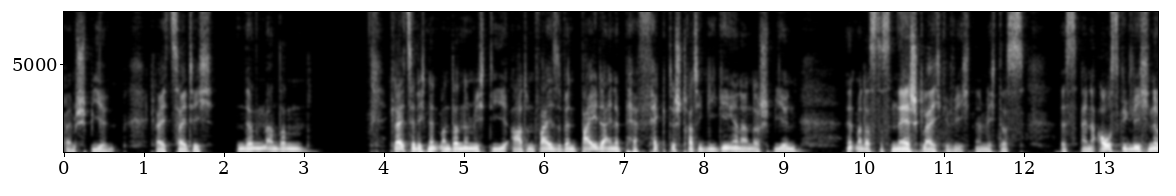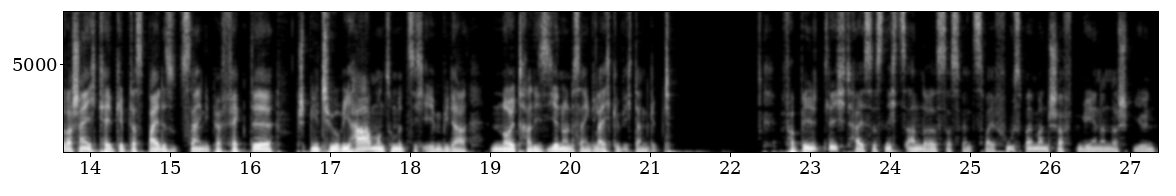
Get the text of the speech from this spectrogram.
beim Spielen. Gleichzeitig nennt man dann Gleichzeitig nennt man dann nämlich die Art und Weise, wenn beide eine perfekte Strategie gegeneinander spielen, nennt man das das Nash-Gleichgewicht, nämlich dass es eine ausgeglichene Wahrscheinlichkeit gibt, dass beide sozusagen die perfekte Spieltheorie haben und somit sich eben wieder neutralisieren und es ein Gleichgewicht dann gibt. Verbildlicht heißt es nichts anderes, dass wenn zwei Fußballmannschaften gegeneinander spielen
